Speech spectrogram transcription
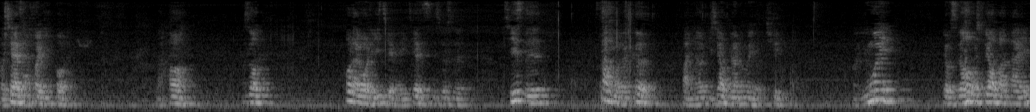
我现在才会过来。然后他说，后来我理解了一件事，就是其实上我的课反而比较没有那么有趣。因为有时候需要发呆，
